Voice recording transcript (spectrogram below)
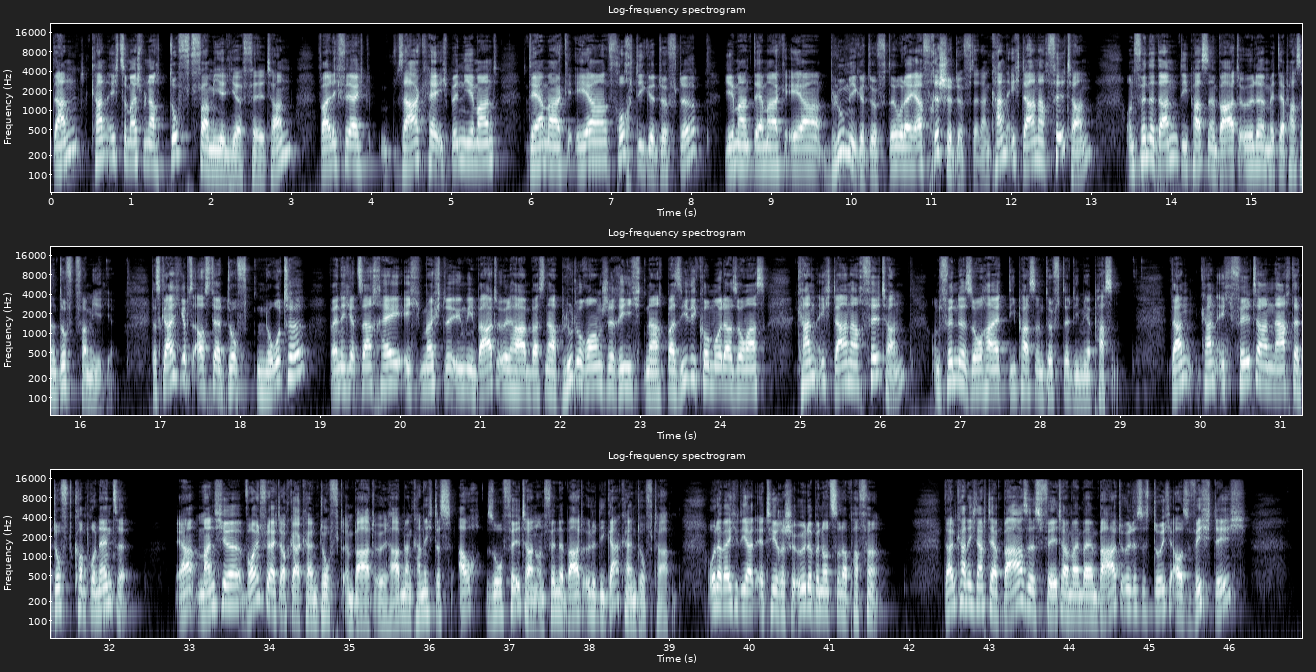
Dann kann ich zum Beispiel nach Duftfamilie filtern, weil ich vielleicht sage, hey, ich bin jemand, der mag eher fruchtige Düfte, jemand, der mag eher blumige Düfte oder eher frische Düfte. Dann kann ich danach filtern und finde dann die passenden Bartöle mit der passenden Duftfamilie. Das gleiche gibt es aus der Duftnote. Wenn ich jetzt sage, hey, ich möchte irgendwie ein Bartöl haben, was nach Blutorange riecht, nach Basilikum oder sowas, kann ich danach filtern und finde so halt die passenden Düfte, die mir passen. Dann kann ich filtern nach der Duftkomponente. Ja, manche wollen vielleicht auch gar keinen Duft im Bartöl haben, dann kann ich das auch so filtern und finde Bartöle, die gar keinen Duft haben. Oder welche, die halt ätherische Öle benutzen oder Parfum. Dann kann ich nach der Basis filtern, weil beim Bartöl ist es durchaus wichtig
